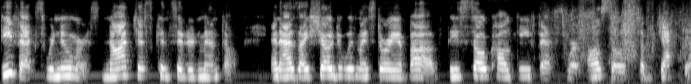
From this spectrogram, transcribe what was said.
Defects were numerous, not just considered mental. And as I showed you with my story above, these so-called defects were also subjective.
